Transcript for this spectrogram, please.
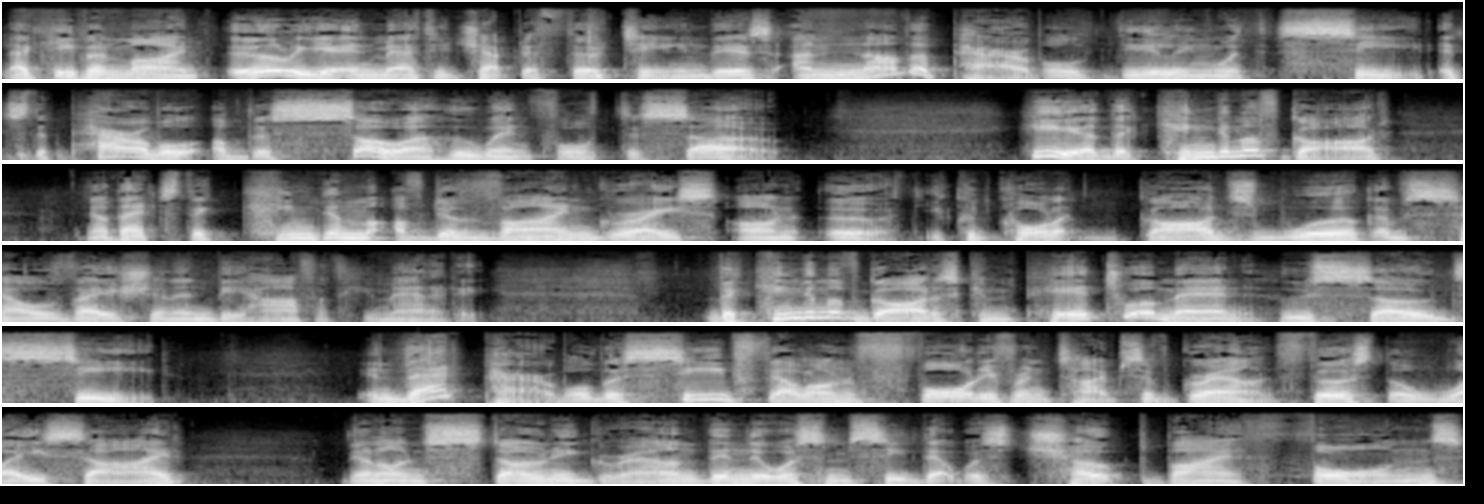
Now keep in mind, earlier in Matthew chapter 13, there's another parable dealing with seed. It's the parable of the sower who went forth to sow. Here, the kingdom of God, now that's the kingdom of divine grace on earth. You could call it God's work of salvation in behalf of humanity. The kingdom of God is compared to a man who sowed seed. In that parable, the seed fell on four different types of ground. First, the wayside, then on stony ground. Then there was some seed that was choked by thorns.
